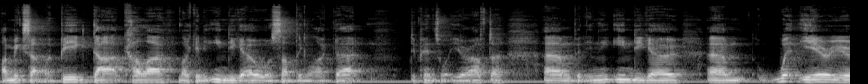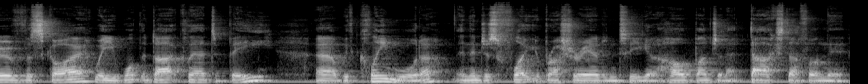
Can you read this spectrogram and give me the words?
I mix up a big dark colour like an indigo or something like that. Depends what you're after. Um, but in the indigo, um, wet the area of the sky where you want the dark cloud to be uh, with clean water, and then just float your brush around until you get a whole bunch of that dark stuff on there.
